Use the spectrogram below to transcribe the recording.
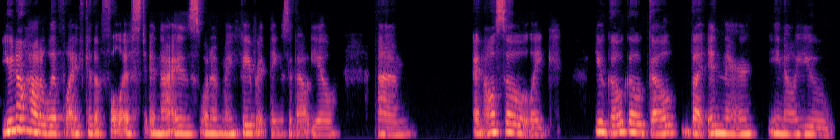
you know how to live life to the fullest and that is one of my favorite things about you. Um and also like you go go go but in there you know you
